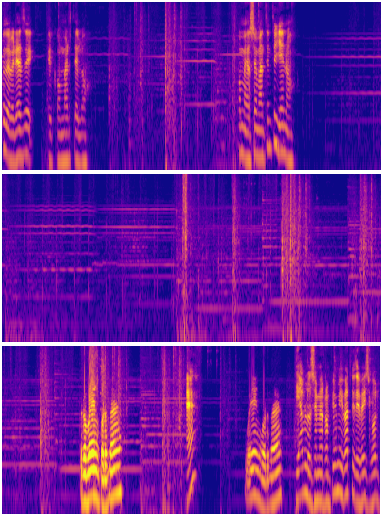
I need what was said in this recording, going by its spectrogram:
Tú deberías de, de comértelo. Come, o sea, mantente lleno. Pero voy a engordar. ¿Eh? Voy a engordar. Diablo, se me rompió mi bate de béisbol.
